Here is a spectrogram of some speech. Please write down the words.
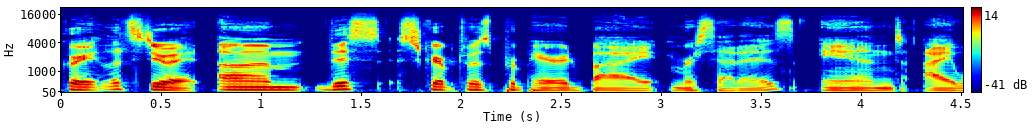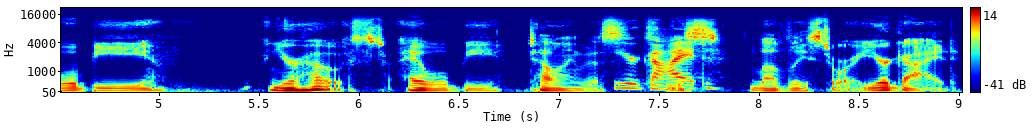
Great, let's do it. Um, this script was prepared by Mercedes, and I will be your host. I will be telling this Your guide. this lovely story. Your guide.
